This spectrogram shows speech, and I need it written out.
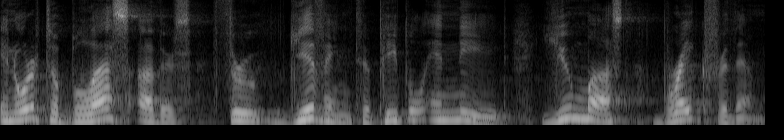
In order to bless others through giving to people in need, you must break for them.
